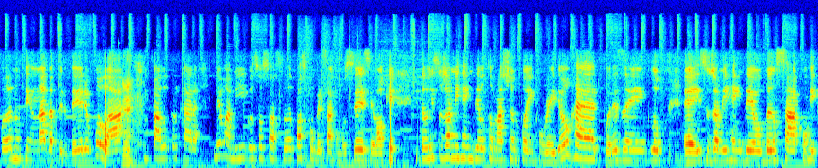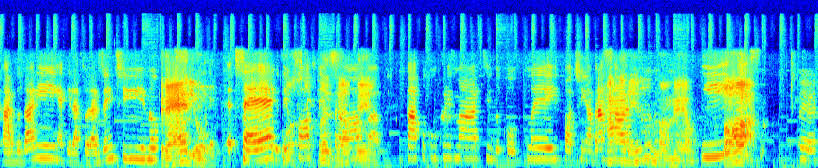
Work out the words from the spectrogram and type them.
fã, não tenho nada a perder, eu vou lá e falo pro cara, meu amigo, eu sou sua fã, posso conversar com você, sei lá o quê. Então isso já me rendeu tomar champanhe com Radiohead, por exemplo, é, isso já me rendeu dançar com Ricardo Darim, aquele ator argentino. Sério? E, é, sério, tem Nossa, foto, tem prova. Dele. Papo com Chris Martin do Coldplay, fotinho abraçado. Caramba, meu. E oh. esse... é.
